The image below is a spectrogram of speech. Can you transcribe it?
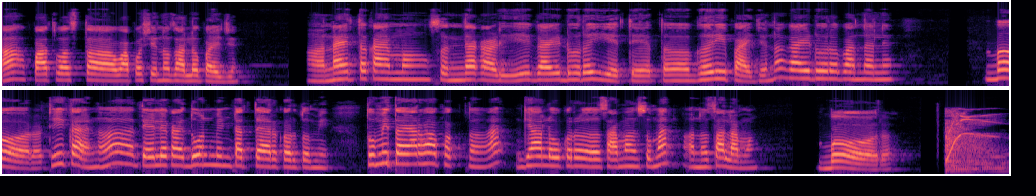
हा पाच वाजता वापस येणं झालं पाहिजे. नाही तर काय मग? संध्याकाळी गाई ढोरं येते तर घरी पाहिजे ना गाई ढोरं बांधायला? बरं ठीक आहे ना. त्याला काय दोन मिनिटात तयार करतो मी. तुम्ही तयार व्हा फक्त हा. घ्या लवकर सामान सुमान आणि चला मग. बरं.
